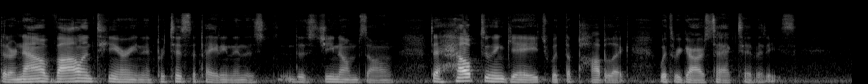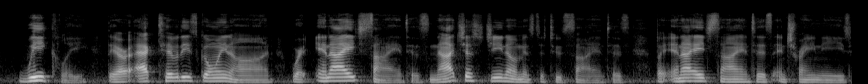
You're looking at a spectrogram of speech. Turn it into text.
that are now volunteering and participating in this, this genome zone to help to engage with the public with regards to activities. Weekly, there are activities going on where NIH scientists, not just Genome Institute scientists, but NIH scientists and trainees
